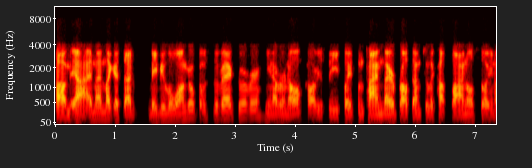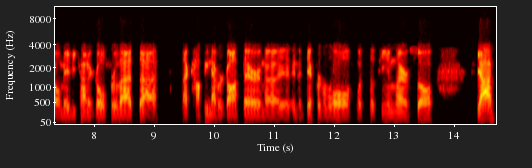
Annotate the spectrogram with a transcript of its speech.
um, yeah, and then like I said, maybe Luongo goes to Vancouver. You never know. Obviously, he played some time there, brought them to the Cup final. So you know maybe kind of go for that uh, that cup he never got there in a in a different role with the team there. So yeah, it's,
